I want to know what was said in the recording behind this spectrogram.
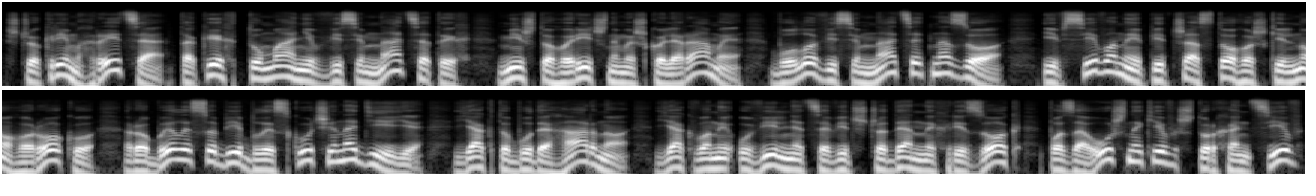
що крім Гриця, таких туманів 18-х між тогорічними школярами було 18 на зо, і всі вони під час того шкільного року робили собі блискучі надії, як то буде гарно, як вони увільняться від щоденних різок, позаушників, штурханців,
